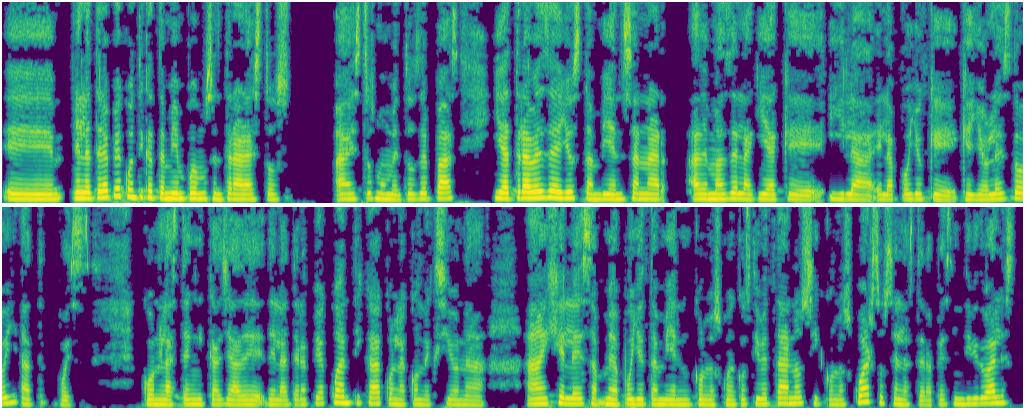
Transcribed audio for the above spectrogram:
eh, en la terapia cuántica también podemos entrar a estos, a estos momentos de paz y a través de ellos también sanar, además de la guía que, y la, el apoyo que, que yo les doy, pues, con las técnicas ya de, de, la terapia cuántica, con la conexión a, a ángeles, me apoyo también con los cuencos tibetanos y con los cuarzos en las terapias individuales.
